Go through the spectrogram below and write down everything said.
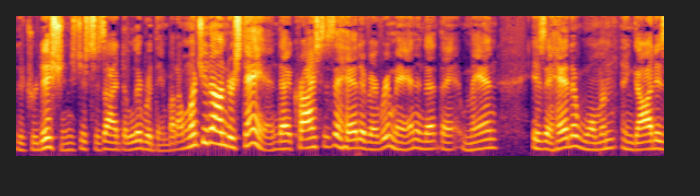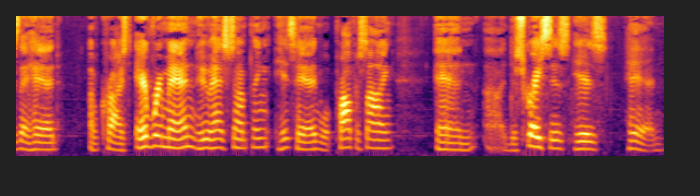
the traditions just as I delivered them. But I want you to understand that Christ is the head of every man and that the man is the head of woman and God is the head of Christ. Every man who has something, his head, will prophesying and uh, disgraces his head.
